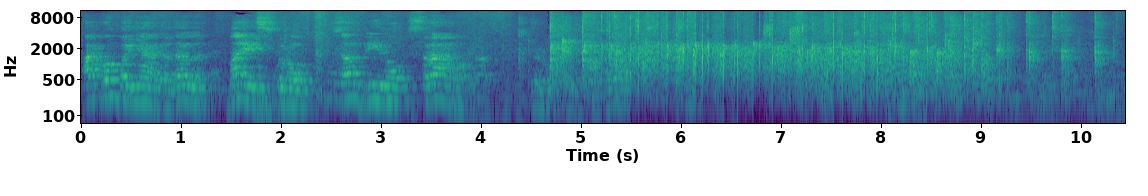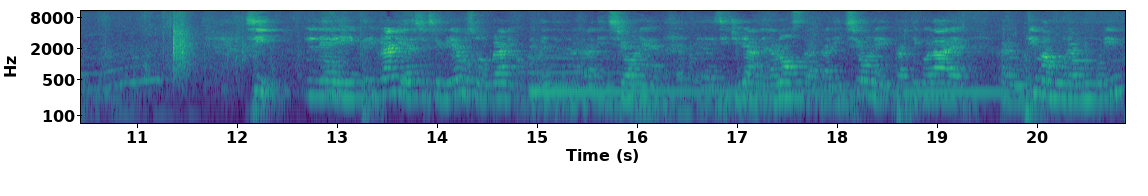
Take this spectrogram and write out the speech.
accompagnata dal maestro Salvino Strano. Sì, le, i, brani che adesso seguiremo sono brani ovviamente della tradizione eh, siciliana, della nostra tradizione, in particolare prima a Muri,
